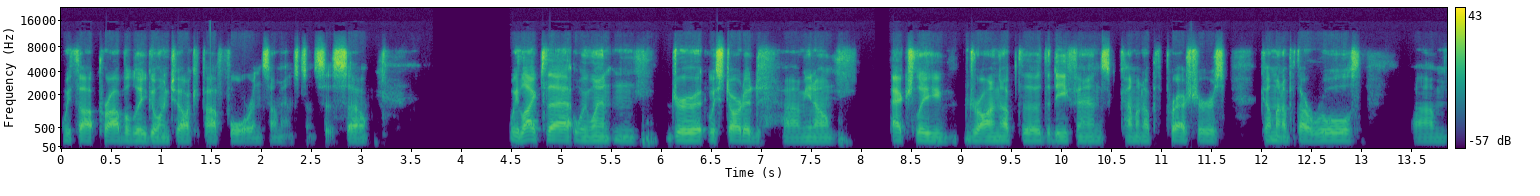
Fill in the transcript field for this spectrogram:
we thought probably going to occupy four in some instances. So we liked that. We went and drew it. We started, um, you know, actually drawing up the the defense, coming up with pressures, coming up with our rules. Um,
